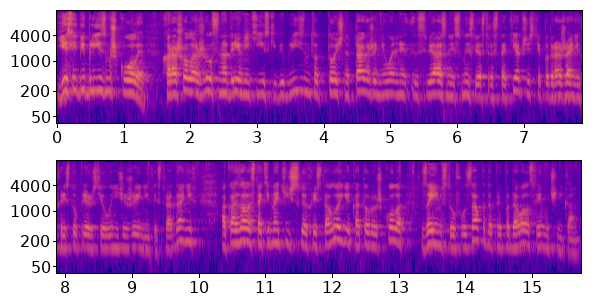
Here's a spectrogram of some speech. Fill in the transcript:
Если библизм школы хорошо ложился на древний киевский библизм, то точно так же невольно связанный с мыслью о страстотерпчести, подражании Христу прежде всего в уничижениях и страданиях, оказалась та кинетическая христология, которую школа, заимствовав у Запада, преподавала своим ученикам.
